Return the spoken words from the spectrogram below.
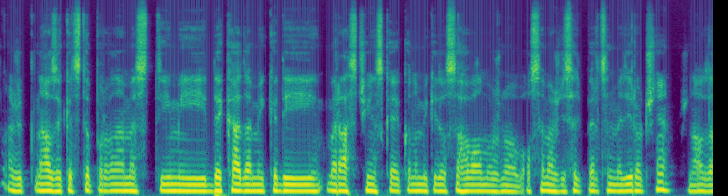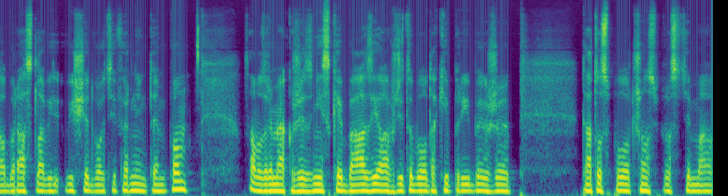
že naozaj keď si to porovnáme s tými dekádami, kedy rast čínskej ekonomiky dosahoval možno 8 až 10% medziročne, že naozaj alebo rastla vy, vyššie dvojciferným tempom. Samozrejme akože z nízkej bázy, ale vždy to bol taký príbeh, že táto spoločnosť proste má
